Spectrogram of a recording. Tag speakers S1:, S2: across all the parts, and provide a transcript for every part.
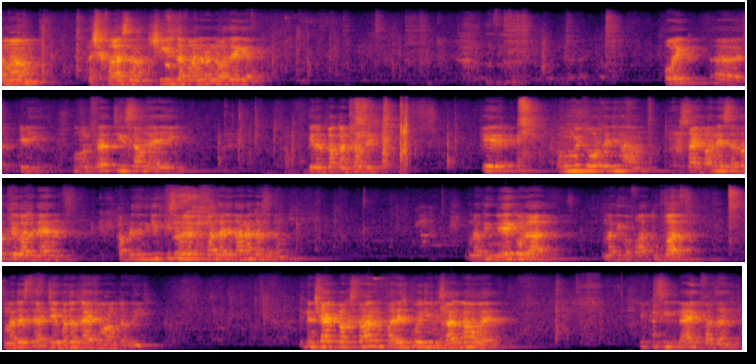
S1: तमाम अशखास का फानर नवाजा गया और एक जी मुनफरद चीज़ सामने आई पिरलपा कॉन्फ्रेंस कि अमूमी तौर पर जिन्हें साहिबान सरबत के वालदैन, अपनी ज़िंदगी किसी वजह से फ़र्ज़ अदा ना कर सकन। उन्होंने नेक औलाद उन्होंने वफात तो बाद उन्होंने हजे बदल का एहतमाम कर दी। लेकिन शायद पाकिस्तान भरे कोई जी मिसाल ना हो कि किसी लायक फर्जंद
